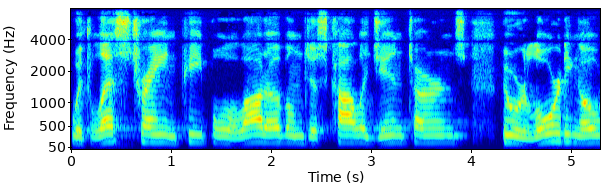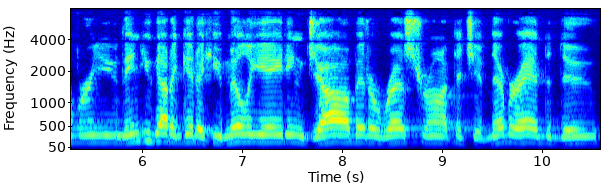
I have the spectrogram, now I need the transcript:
with less trained people, a lot of them just college interns who are lording over you. Then you got to get a humiliating job at a restaurant that you've never had to do.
